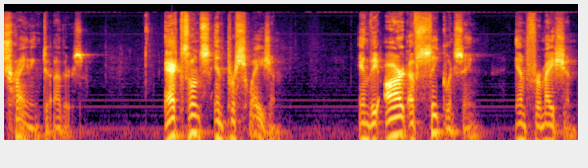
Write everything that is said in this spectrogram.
training to others. Excellence in persuasion, in the art of sequencing information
